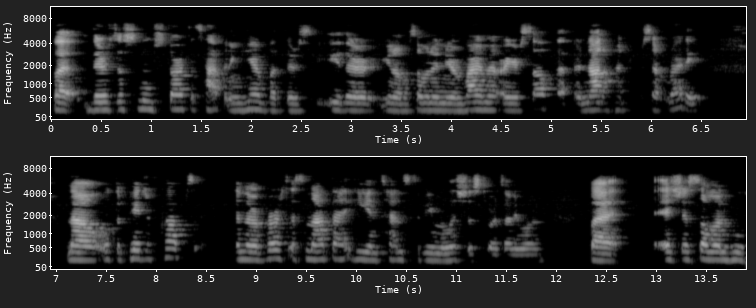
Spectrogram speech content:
But there's this new start that's happening here, but there's either, you know, someone in your environment or yourself that they're not 100% ready. Now, with the Page of Cups in the reverse, it's not that he intends to be malicious towards anyone, but it's just someone who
